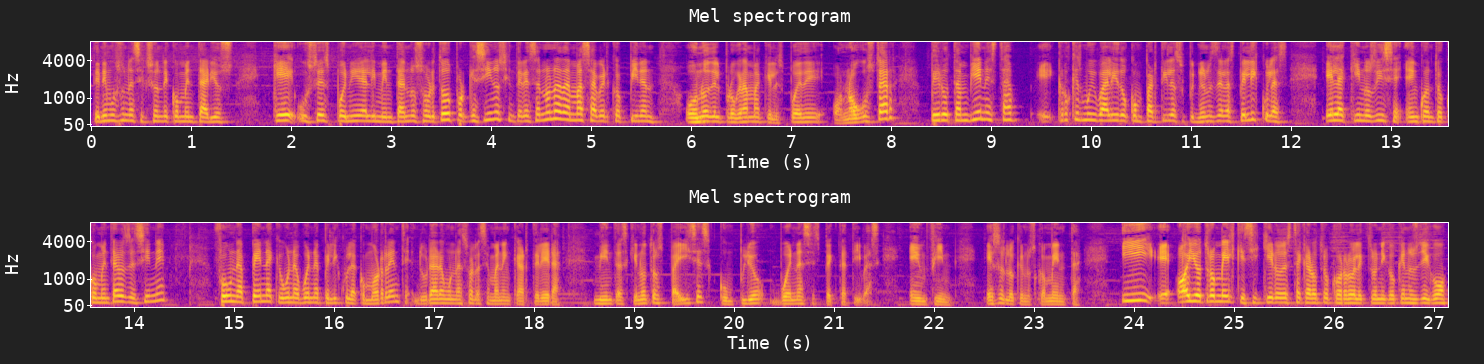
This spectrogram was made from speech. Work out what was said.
tenemos una sección de comentarios que ustedes pueden ir alimentando, sobre todo porque sí nos interesa no nada más saber qué opinan o no del programa que les puede o no gustar, pero también está, eh, creo que es muy válido compartir las opiniones de las películas. Él aquí nos dice, en cuanto a comentarios de cine, fue una pena que una buena película como Rent durara una sola semana en cartelera, mientras que en otros países cumplió buenas expectativas. En fin, eso es lo que nos comenta. Y eh, hay otro mail que sí quiero destacar, otro correo electrónico que nos llegó,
